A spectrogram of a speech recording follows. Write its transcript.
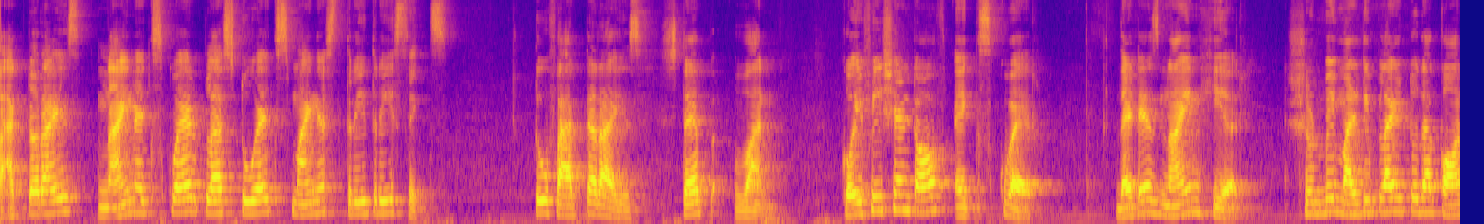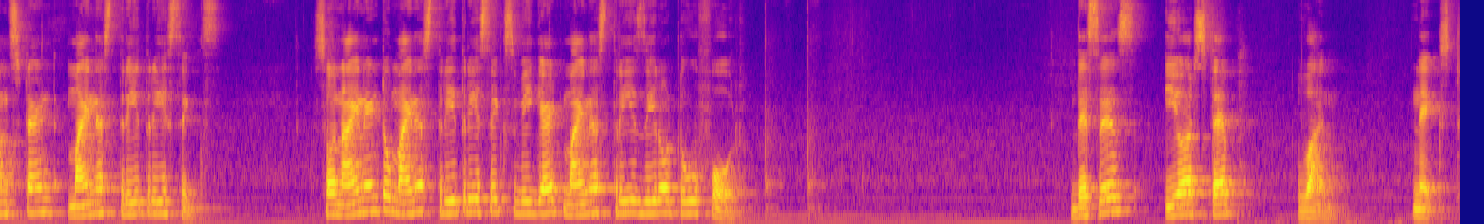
Factorize 9x square plus 2x minus 336. To factorize, step 1. Coefficient of x square that is 9 here should be multiplied to the constant minus 336. So 9 into minus 336 we get minus 3024. This is your step 1. Next.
